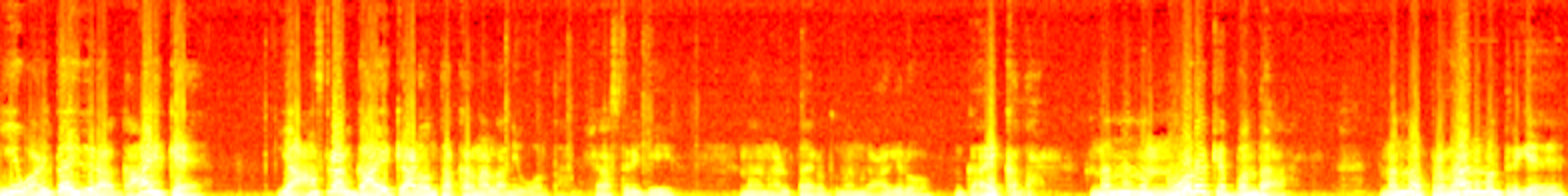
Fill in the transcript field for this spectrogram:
ನೀವು ಅಳ್ತಾ ಇದ್ದೀರಾ ಗಾಯಕ್ಕೆ? ಯಾ ಆಫ್ಟರ್ ಆಲ್ ಗಾಯಕ್ಕೆ ಅಳೋಂಥ ಕರ್ನಲ್ಲ ನೀವು ಅಂತ. ಶಾಸ್ತ್ರಿಜಿ, ನಾನು ಅಳ್ತಾ ಇರೋದು ನನಗೆ ಆಗಿರೋ ಗಾಯಕ್ಕಲ್ಲ. ನನ್ನನ್ನು ನೋಡೋಕ್ಕೆ ಬಂದ ನನ್ನ ಪ್ರಧಾನಮಂತ್ರಿಗೆ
